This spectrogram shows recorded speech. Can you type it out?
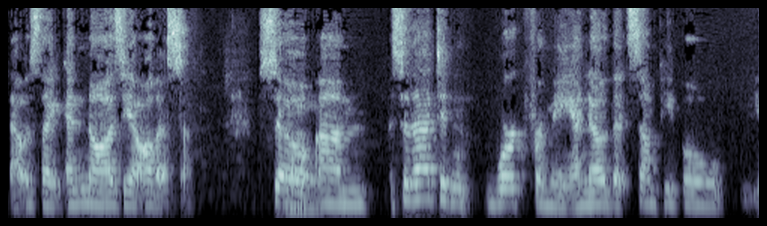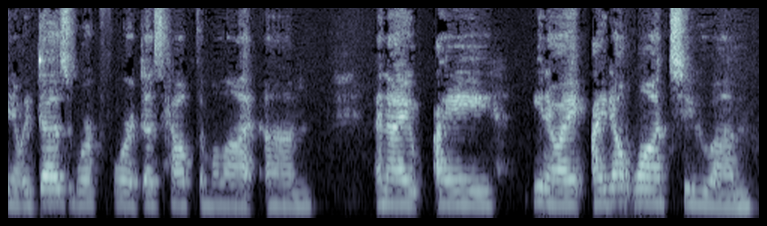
that was like, and nausea, all that stuff. So, um, so that didn't work for me. I know that some people, you know, it does work for, it does help them a lot. Um, and I, I, you know, I, I don't want to, um,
